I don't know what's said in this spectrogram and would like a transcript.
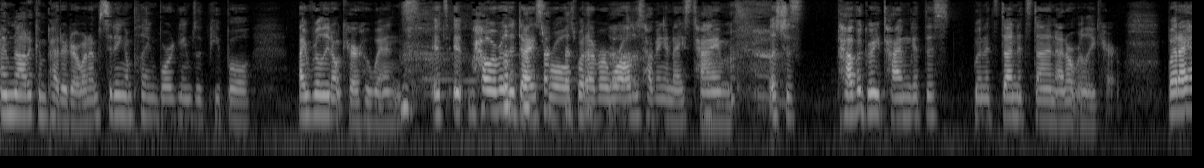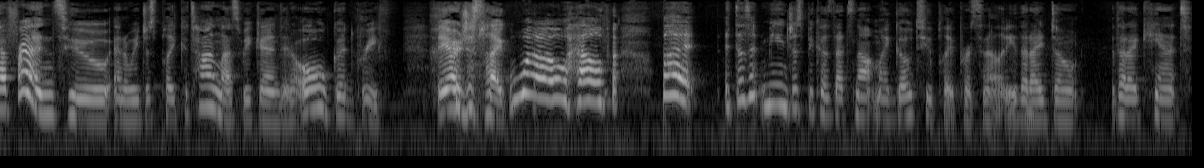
I'm not a competitor. When I'm sitting and playing board games with people, I really don't care who wins. It's it, however the dice rolls, whatever. We're all just having a nice time. Let's just have a great time. Get this when it's done, it's done. I don't really care. But I have friends who, and we just played Catan last weekend, and oh, good grief, they are just like, whoa, help. But it doesn't mean just because that's not my go-to play personality that I don't that I can't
